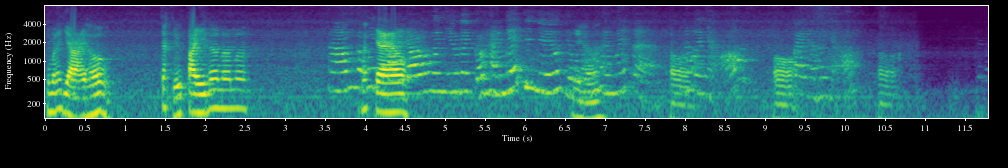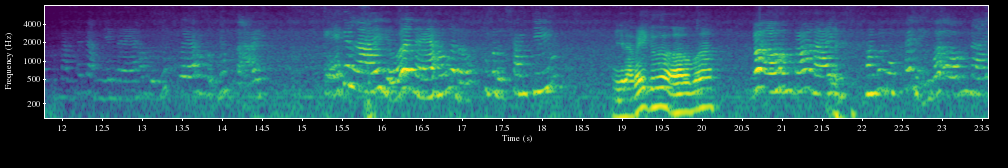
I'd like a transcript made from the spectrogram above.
Nhưng mà nó dài hơn chắc kiểu tay nó nó nó không Nó cao. đâu bao nhiêu đây? Cỡ 2 mét chứ nhiêu Vậy hả? 2 mét à. Ờ. nó hơi nhỏ. Ờ. Tay là hơi nhỏ. Ờ. Nằm cái nằm vậy nè không được nhúc ra không được nhúc lại. Kẻ cái lai ở giữa đây nè không có được không có được xâm chiếm. Vậy là cái cứ ôm á. Có ôm không có ở đây. Không có một khái niệm với ôm ở đây.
